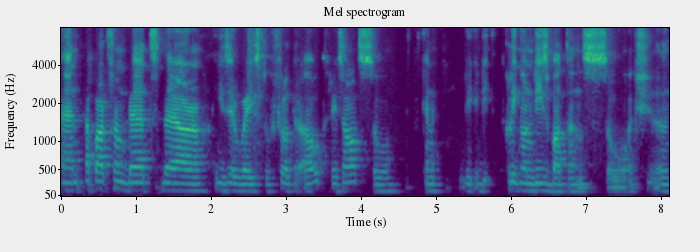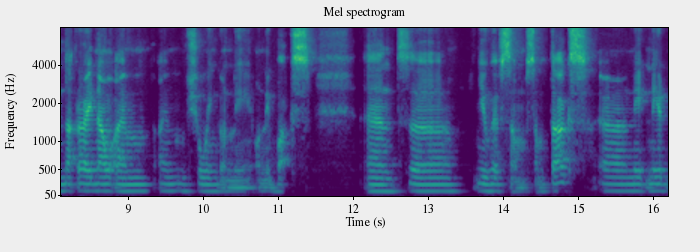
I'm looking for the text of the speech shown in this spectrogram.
and apart from that, there are easier ways to filter out results. So you can click on these buttons. So actually, uh, right now I'm I'm showing only only bugs, and uh, you have some some tags uh, near, near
